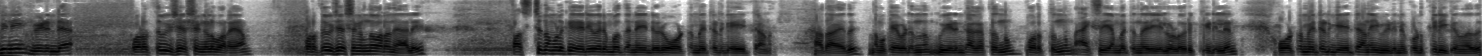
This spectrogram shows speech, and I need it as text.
നമുക്കിനി വീടിന്റെ പുറത്ത് വിശേഷങ്ങൾ പറയാം. പുറത്ത് വിശേഷങ്ങൾ എന്ന് പറഞ്ഞാൽ ഫസ്റ്റ് നമ്മൾ കയറി വരുമ്പോൾ തന്നെ ഇതിന്റെ ഒരു ഓട്ടോമേറ്റഡ് ഗേറ്റ് ആണ്. അതായത് നമുക്ക് എവിടെ നിന്നും വീടിന്റെ അകത്തുനിന്നും പുറത്തുനിന്നും ആക്സസ് ചെയ്യാൻ പറ്റുന്ന രീതിയിലുള്ള ഒരു കിടിലൻ ഓട്ടോമേറ്റഡ് ഗേറ്റ് ആണ് ഈ വീടിന് കൊടുത്തിരിക്കുന്നത്.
